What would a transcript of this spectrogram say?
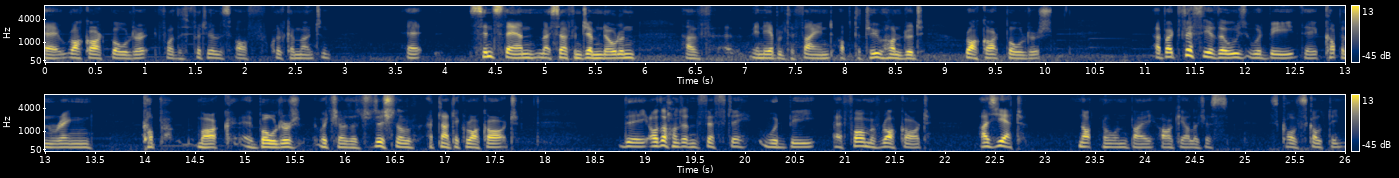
uh, rock art boulder for the foothills of Cuilcagh Mountain. Uh, since then, myself and Jim Nolan have been able to find up to 200 rock art boulders. About 50 of those would be the cup and ring cup mark uh, boulders, which are the traditional Atlantic rock art. The other 150 would be a form of rock art as yet not known by archaeologists. It's called sculpting.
